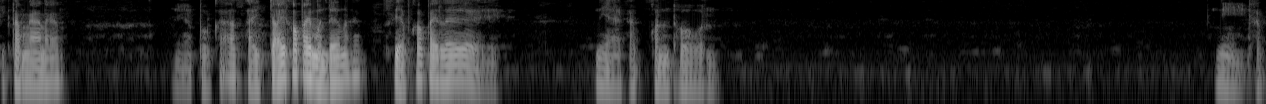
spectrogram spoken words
ติกทำงานนะครับเนี่ยผมก็อาศัยจอยเข้าไปเหมือนเดิมนะครับ เสียบเข้าไปเลย เนี่ยครับคอนโทรลนี่ครับ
